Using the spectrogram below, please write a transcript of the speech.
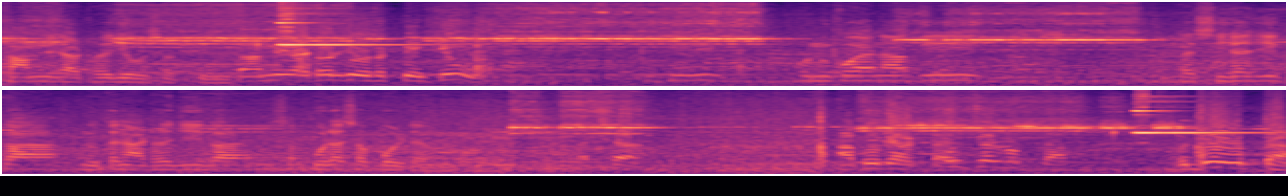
सामने राठौर जी हो सकती हैं। कामनी राठौर जी हो सकती हैं क्यों? क्योंकि उनको है ना कि सीजा जी का नूतन राठौर जी का सब पूरा सपोर्ट है उनको। अच्छा आपको क्या लगता है? उज्जवल गुप्ता। उज्जवल गुप्ता?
